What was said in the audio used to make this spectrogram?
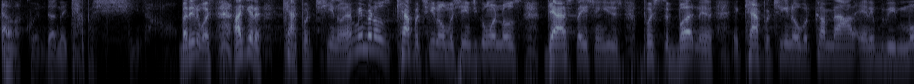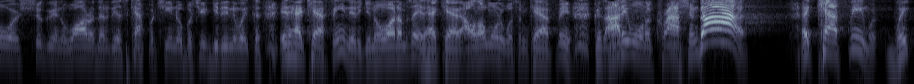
eloquent, doesn't it? Cappuccino. But anyways, I get a cappuccino. I remember those cappuccino machines. You go in those gas stations, you just push the button, and a cappuccino would come out, and it would be more sugar and water than it is cappuccino. But you'd get it anyway because it had caffeine in it. You know what I'm saying? It had caffeine. All I wanted was some caffeine because I didn't want to crash and die. That caffeine would wake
